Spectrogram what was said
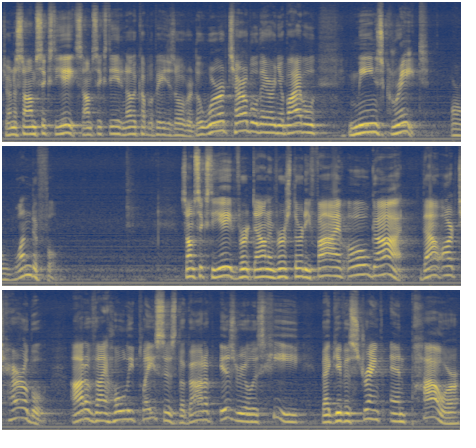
Turn to Psalm 68. Psalm 68, another couple of pages over. The word terrible there in your Bible means great or wonderful. Psalm 68, vert down in verse thirty-five. 35, O God, thou art terrible out of thy holy places. The God of Israel is he that giveth strength and power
